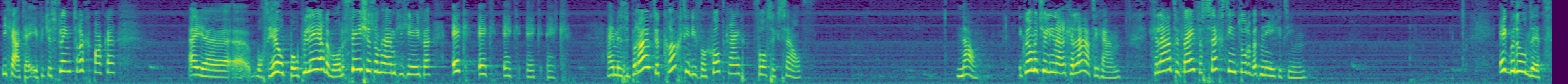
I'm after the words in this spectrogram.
die gaat hij eventjes flink terugpakken. Hij uh, wordt heel populair, er worden feestjes om hem gegeven. Ik, ik, ik, ik, ik. Hij misbruikt de kracht die hij van God krijgt voor zichzelf. Nou, ik wil met jullie naar Gelaten gaan. Gelaten 5 vers 16 tot en met 19. Ik bedoel dit.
